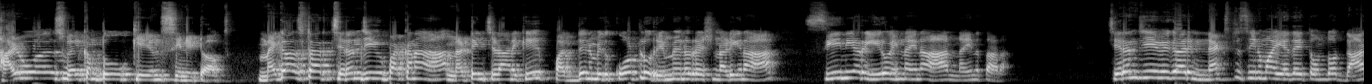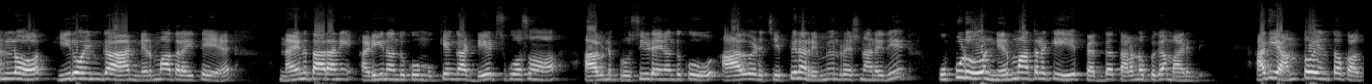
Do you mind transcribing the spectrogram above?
Hi viewers welcome to KM cine talks megastar Chiranjeevi పక్కన నటించడానికి పద్దెనిమిది కోట్లు రెమ్యూనరేషన్ అడిగిన సీనియర్ హీరోయిన్ అయిన నయనతార. చిరంజీవి గారి నెక్స్ట్ సినిమా ఏదైతే ఉందో దానిలో హీరోయిన్గా నిర్మాతలు అయితే నయనతారని అడిగినందుకు ముఖ్యంగా డేట్స్ కోసం ఆవిడని ప్రొసీడ్ అయినందుకు ఆవిడ చెప్పిన రెమ్యూనరేషన్ అనేది ఇప్పుడు నిర్మాతలకి పెద్ద తలనొప్పిగా మారింది. అది అంతో ఎంతో కాదు.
